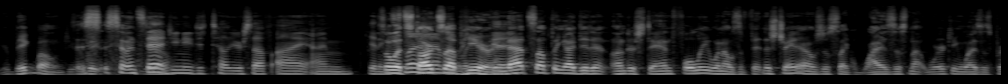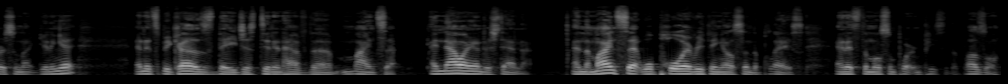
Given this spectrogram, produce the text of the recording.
you're big boned. You're So, big- so instead, know? you need to tell yourself, I I'm getting. so it slim, starts up here. good. And that's something I didn't understand fully when I was a fitness trainer. I was just like, why is this not working? Why is this person not getting it? And it's because they just didn't have the mindset. And now I understand that. And the mindset will pull everything else into place. And it's the most important piece of the puzzle.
